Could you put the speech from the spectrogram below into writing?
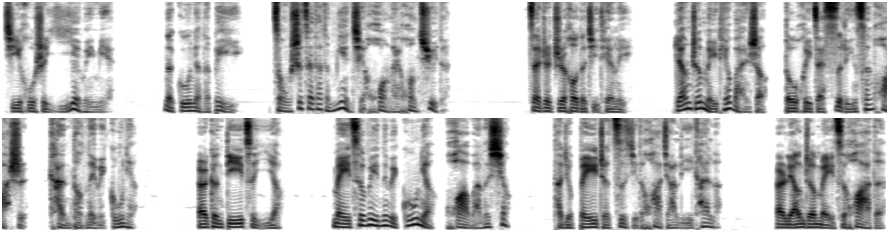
几乎是一夜未眠，那姑娘的背影总是在他的面前晃来晃去的。在这之后的几天里。两者每天晚上都会在四零三画室看到那位姑娘，而跟第一次一样，每次为那位姑娘画完了像，他就背着自己的画夹离开了。而两者每次画的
